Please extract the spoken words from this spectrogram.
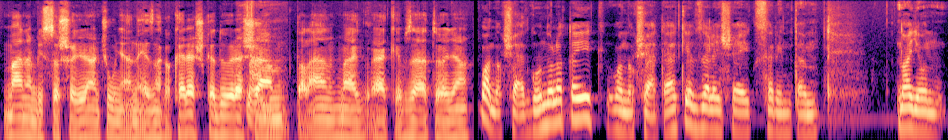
már nem biztos, hogy olyan csúnyán néznek a kereskedőre nem. sem, talán meg elképzelhető, hogy a... Vannak saját gondolataik, vannak saját elképzeléseik, szerintem nagyon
